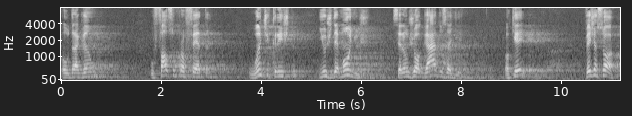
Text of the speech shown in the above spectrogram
ou dragão, o falso profeta, o anticristo e os demônios serão jogados ali, ok? Veja só,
